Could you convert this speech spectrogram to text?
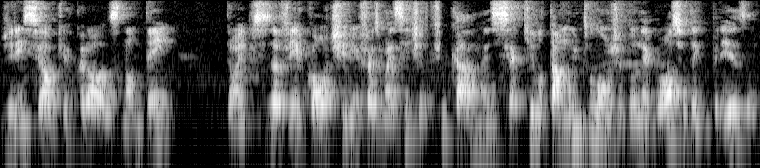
gerenciar o que é cross? Não tem? Então aí precisa ver qual time faz mais sentido ficar. Mas se aquilo está muito longe do negócio da empresa,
